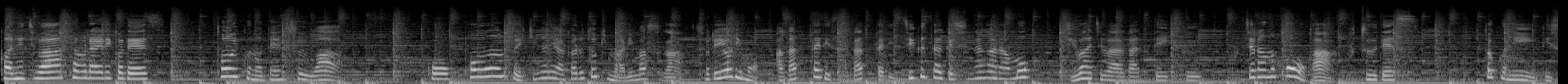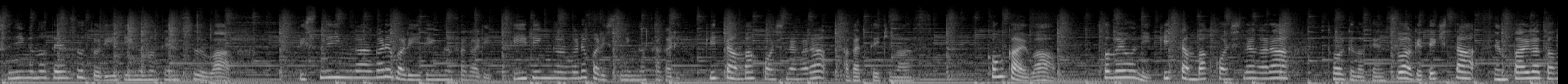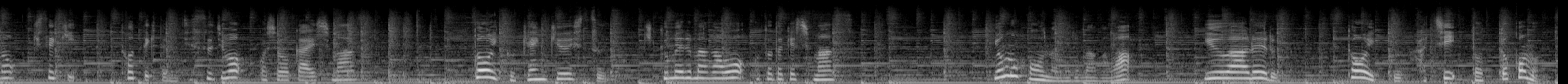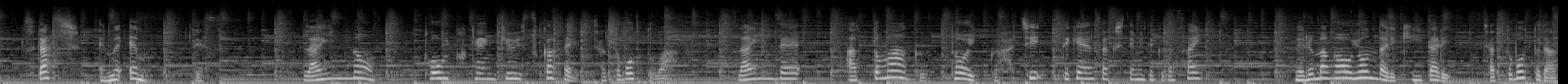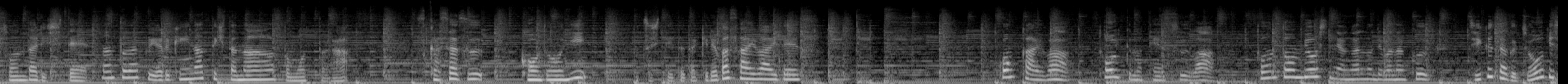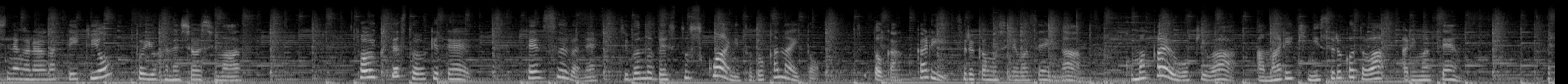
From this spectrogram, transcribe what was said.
こんにちは田村えり子です。TOEIC の点数はこうポーンといきなり上がる時もありますがそれよりも上がったり下がったりジグザグしながらもじわじわ上がっていく。こちらの方が普通です。特にリスニングの点数とリーディングの点数はリスニングが上がればリーディングが下がりリーディングが上がればリスニングが下がりギッタンバッコンしながら上がっていきます。今回はそのようにギッタンバッコンしながら TOEIC の点数を上げてきた先輩方の奇跡通ってきた道筋をご紹介します。TOEIC 研究室聞くメルマガをお届けします。読む方のメルマガは URL toeic8.com スラッシュ mm です。LINE の TOEIC 研究室カフェチャットボットは LINE でアットマーク TOEIC8 で検索してみてください。メルマガを読んだり聞いたりチャットボットで遊んだりしてなんとなくやる気になってきたなと思ったらすかさず行動に移していただければ幸いです。今回は TOEIC の点数はトントン拍子に上がるのではなくジグザグ上下しながら上がっていくよという話をします。TOEIC テストを受けて点数がね自分のベストスコアに届かないとちょっとがっかりするかもしれませんが細かい動きはあまり気にすることはありません。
